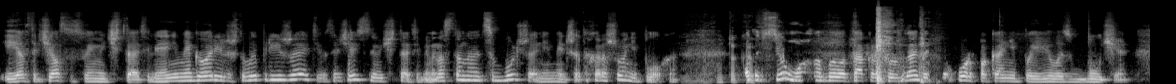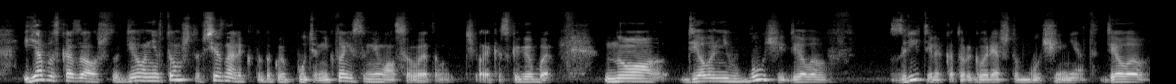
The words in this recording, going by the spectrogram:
И я встречался со своими читателями. И они мне говорили, что вы приезжаете, вы встречаетесь с своими читателями. Нас становится больше, а не меньше. Это хорошо, а не плохо. Ну, так это все можно было так рассуждать до тех пор, пока не появилась Буча. И я бы сказал, что дело не в том, что все знали, кто такой Путин. Никто не сомневался в этом, человек из КГБ. Но дело не в Буче, дело в зрителях, которые говорят, что Бучи нет. Дело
